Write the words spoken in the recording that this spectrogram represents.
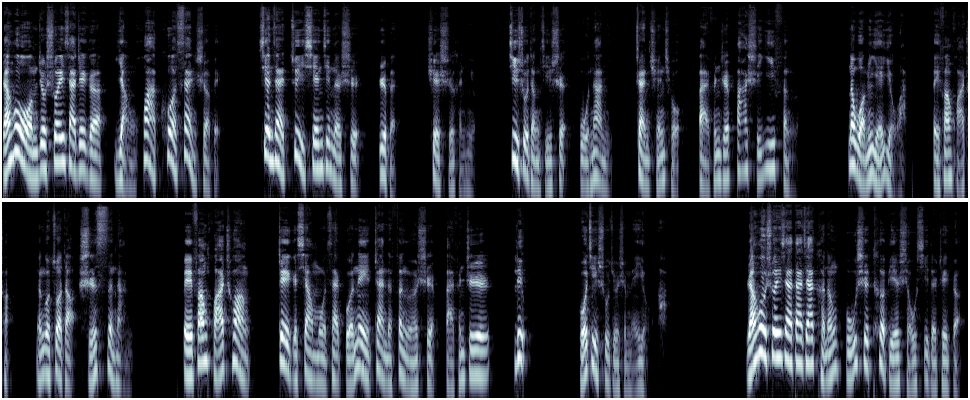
然后我们就说一下这个氧化扩散设备，现在最先进的是日本，确实很牛，技术等级是五纳米，占全球百分之八十一份额。那我们也有啊，北方华创能够做到十四纳米，北方华创这个项目在国内占的份额是百分之六，国际数据是没有啊。然后说一下大家可能不是特别熟悉的这个。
